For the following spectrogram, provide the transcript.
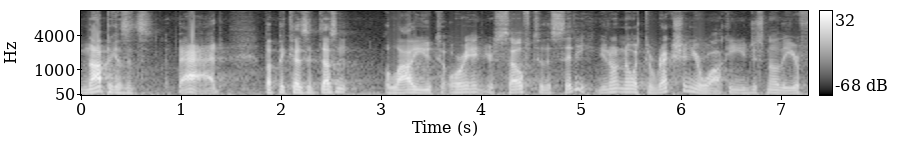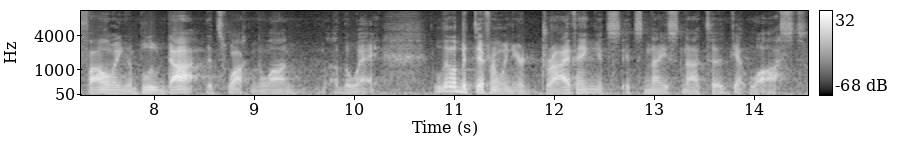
not because it's bad, but because it doesn't allow you to orient yourself to the city. You don't know what direction you're walking. You just know that you're following a blue dot that's walking along the way. A little bit different when you're driving. It's it's nice not to get lost.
